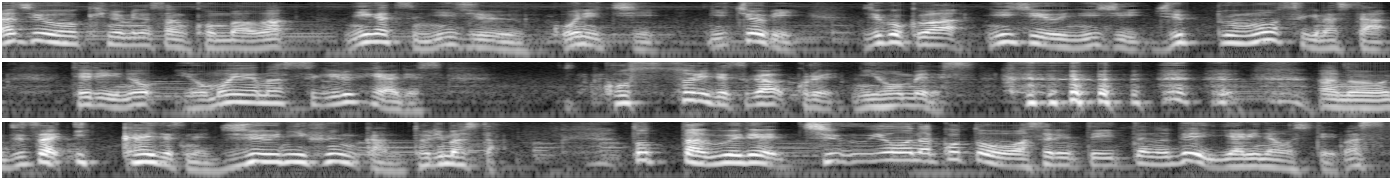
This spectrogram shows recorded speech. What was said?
ラジオをお聞きの皆さんこんばんは。2月25日日曜日。時刻は22時10分を過ぎました。テリーのよもやますぎる部屋です。こっそりですがこれ2本目です。あの実は1回ですね12分間撮りました。撮った上で重要なことを忘れていたのでやり直しています。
